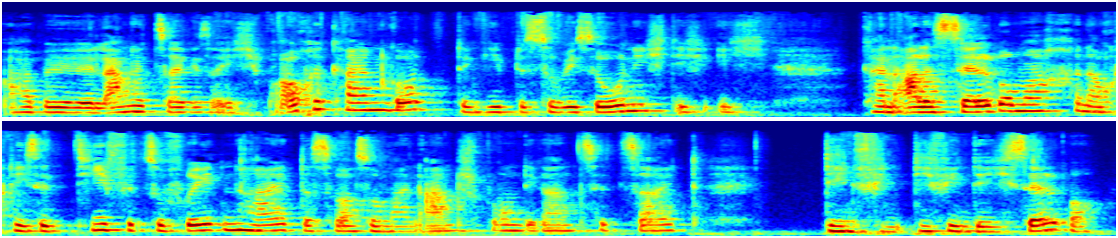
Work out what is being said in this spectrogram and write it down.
habe lange Zeit gesagt, ich brauche keinen Gott, den gibt es sowieso nicht. Ich, ich kann alles selber machen. Auch diese tiefe Zufriedenheit, das war so mein Ansporn die ganze Zeit. Den, die finde ich selber.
